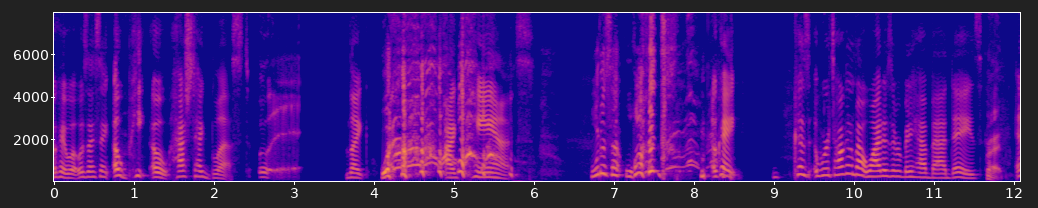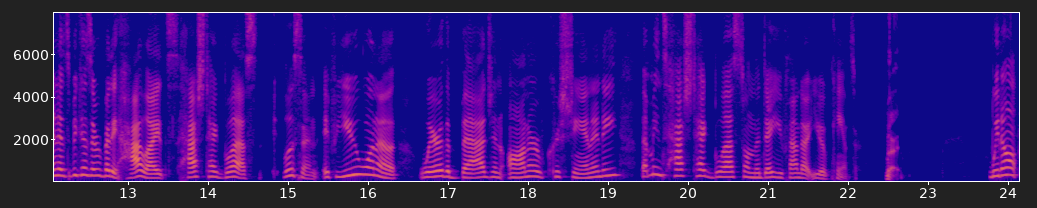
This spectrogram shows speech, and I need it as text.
okay, what was I saying? Oh, P- oh, hashtag blessed. Ugh. Like What? I can't. what is that? What? Okay, because we're talking about why does everybody have bad days, right. and it's because everybody highlights hashtag blessed. Listen, if you want to wear the badge in honor of Christianity, that means hashtag blessed on the day you found out you have cancer. Right. We don't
